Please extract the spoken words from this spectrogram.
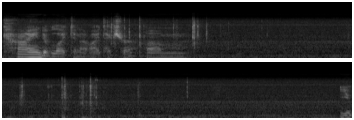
kind of like an eye texture um, you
